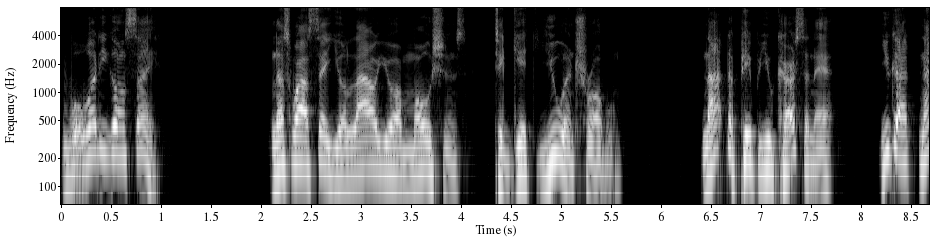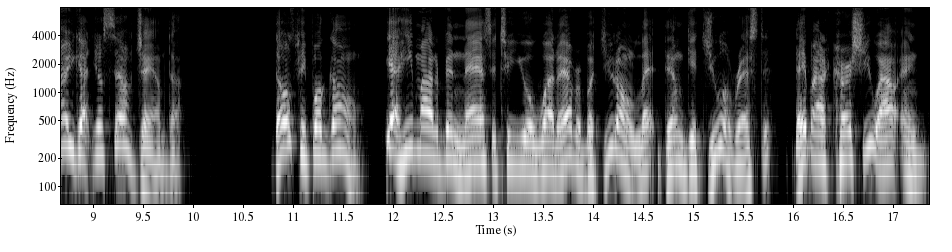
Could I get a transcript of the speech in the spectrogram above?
well, what are you going to say? And that's why I say you allow your emotions to get you in trouble, not the people you cursing at. You got now you got yourself jammed up. Those people are gone. Yeah, he might have been nasty to you or whatever, but you don't let them get you arrested. They might curse you out and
